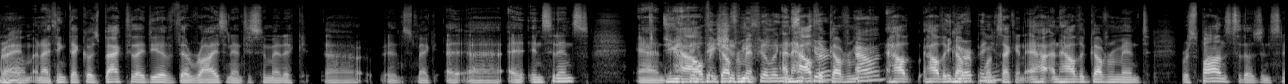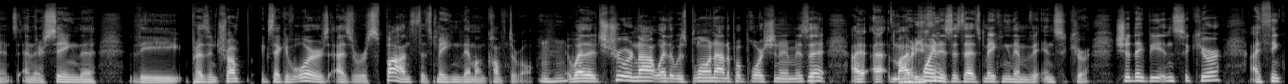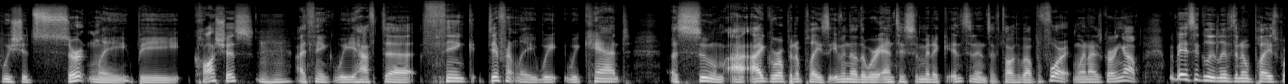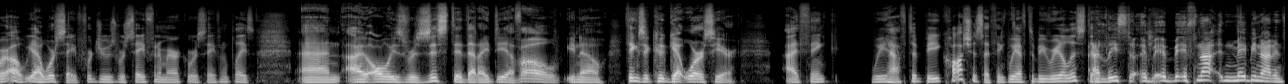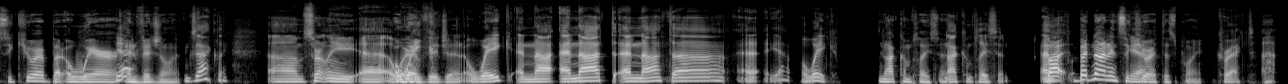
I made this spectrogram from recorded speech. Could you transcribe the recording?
Right. Um, and I think that goes back to the idea of the rise in anti-Semitic uh, anti-Semitic, uh, uh, incidents and how the government and how the government Alan? how how the government one second. And how, the government responds to those incidents. And they're seeing the the President Trump executive orders as a response that's making them uncomfortable. Mm-hmm. whether it's true or not whether it was blown out of proportion and is it I, uh, my What do you point is is that it's making them insecure. Should they be insecure? I think we should certainly be cautious. Mm-hmm. I think we have to think differently. We we can't assume I, I grew up in a place even though there were anti-semitic incidents i've talked about before when i was growing up we basically lived in a place where oh yeah we're safe. We're jews. We're safe in america. We're safe in a place. And i always resisted that idea of oh you know things that could get worse here. I think we have to be cautious. I think we have to be realistic. At least if not maybe not insecure but aware Yeah. and vigilant. exactly. Um, certainly uh, aware Awake. vigilant. Awake and not and not and not uh, uh, yeah awake. Not complacent. not complacent And- but but not insecure yeah. at this point. Correct. And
